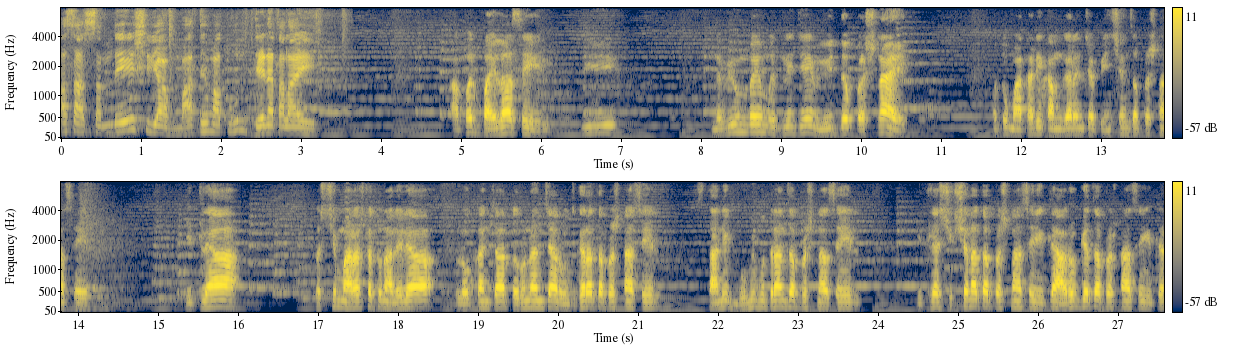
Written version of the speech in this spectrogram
असा संदेश या माध्यमातून देण्यात आलाय. आपण पाहिलं असेल की नवी मुंबईमधले जे विविध प्रश्न आहेत मग तो माथाडी कामगारांच्या पेन्शनचा प्रश्न असेल इथल्या पश्चिम महाराष्ट्रातून आलेल्या लोकांच्या तरुणांच्या रोजगाराचा प्रश्न असेल स्थानिक भूमिपुत्रांचा प्रश्न असेल इथल्या शिक्षणाचा प्रश्न असेल इथल्या आरोग्याचा प्रश्न असेल इथल्या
